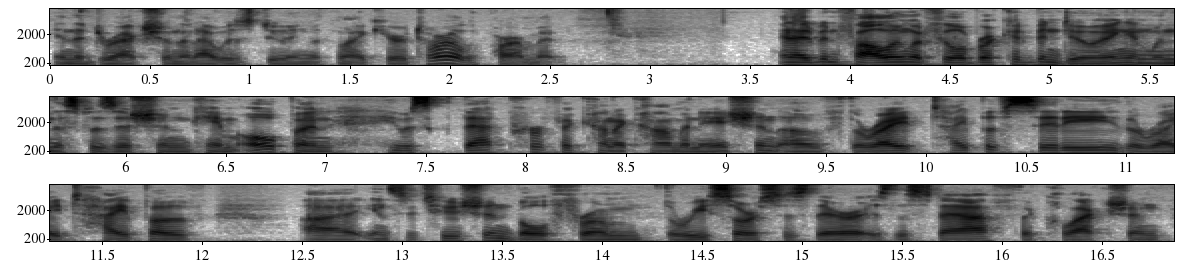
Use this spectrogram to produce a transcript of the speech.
in the direction that I was doing with my curatorial department. And I'd been following what Philbrook had been doing, and when this position came open, it was that perfect kind of combination of the right type of city, the right type of uh, institution, both from the resources there as the staff, the collection.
